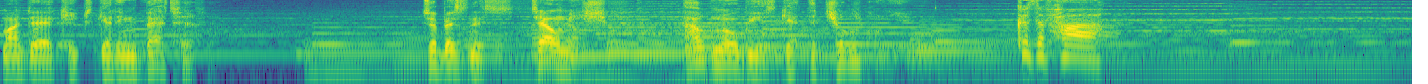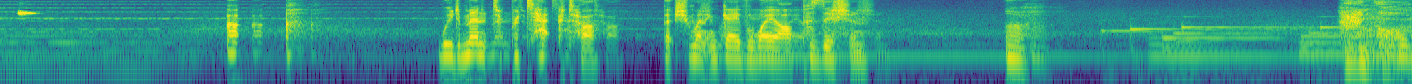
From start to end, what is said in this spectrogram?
My day keeps getting better. To business. Tell me, Shulk, how'd Moebius get the jump on you? Because of her. We'd meant to protect her, but she went and gave away our position. Hang on.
